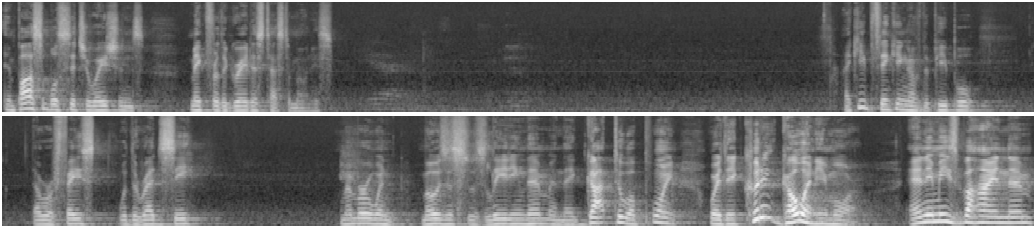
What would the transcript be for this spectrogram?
Impossible situations make for the greatest testimonies. I keep thinking of the people that were faced with the Red Sea. Remember when Moses was leading them and they got to a point where they couldn't go anymore? Enemies behind them,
